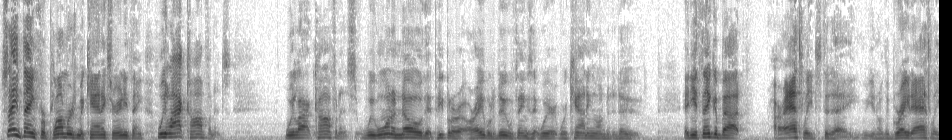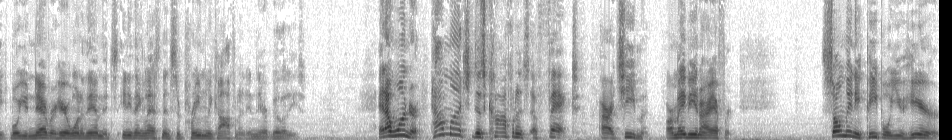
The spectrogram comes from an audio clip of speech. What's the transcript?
Same thing for plumbers, mechanics, or anything. We like confidence. We like confidence. We want to know that people are, are able to do things that we're, we're counting on them to do. And you think about our athletes today, you know, the great athletes, boy, you never hear one of them that's anything less than supremely confident in their abilities. And I wonder, how much does confidence affect our achievement or maybe in our effort? so many people you hear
